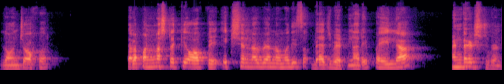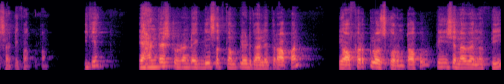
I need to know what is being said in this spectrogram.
लॉन्च ऑफर त्याला पन्नास टक्के ऑफ आहे. एकशे नव्याण्णव मध्येच बॅच भेटणार आहे. पहिल्या हंड्रेड स्टुडंटसाठी फक्त. ठीक आहे? हे हंड्रेड स्टुडंट एक दिवसात कंप्लीट झाले तर आपण ही ऑफर क्लोज करून टाकू. तीनशे नव्याण्णव फी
